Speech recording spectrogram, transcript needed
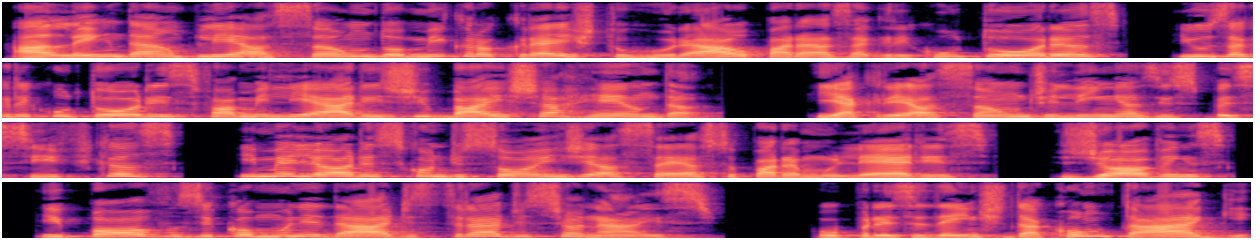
além da ampliação do microcrédito rural para as agricultoras e os agricultores familiares de baixa renda, e a criação de linhas específicas e melhores condições de acesso para mulheres, jovens e povos e comunidades tradicionais. O presidente da CONTAG,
